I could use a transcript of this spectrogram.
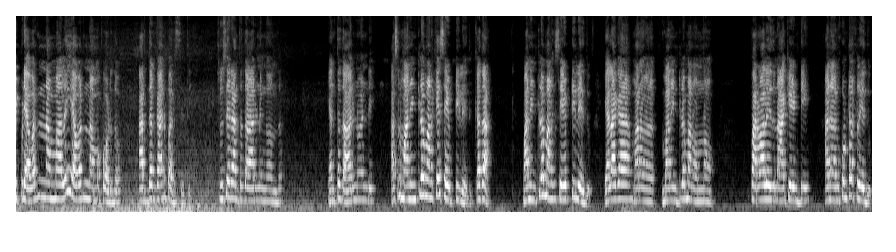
ఇప్పుడు ఎవరిని నమ్మాలి ఎవరిని నమ్మకూడదు. అర్థం కాని పరిస్థితి. చూసారు ఎంత దారుణంగా ఉందో? ఎంత దారుణం అండి. అసలు మన ఇంట్లో మనకే సేఫ్టీ లేదు కదా? మన ఇంట్లో మనకు సేఫ్టీ లేదు. ఎలాగా మనం మన ఇంట్లో మనం ఉన్నాం పర్వాలేదు నాకేంటి అని అనుకుంటలేదు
